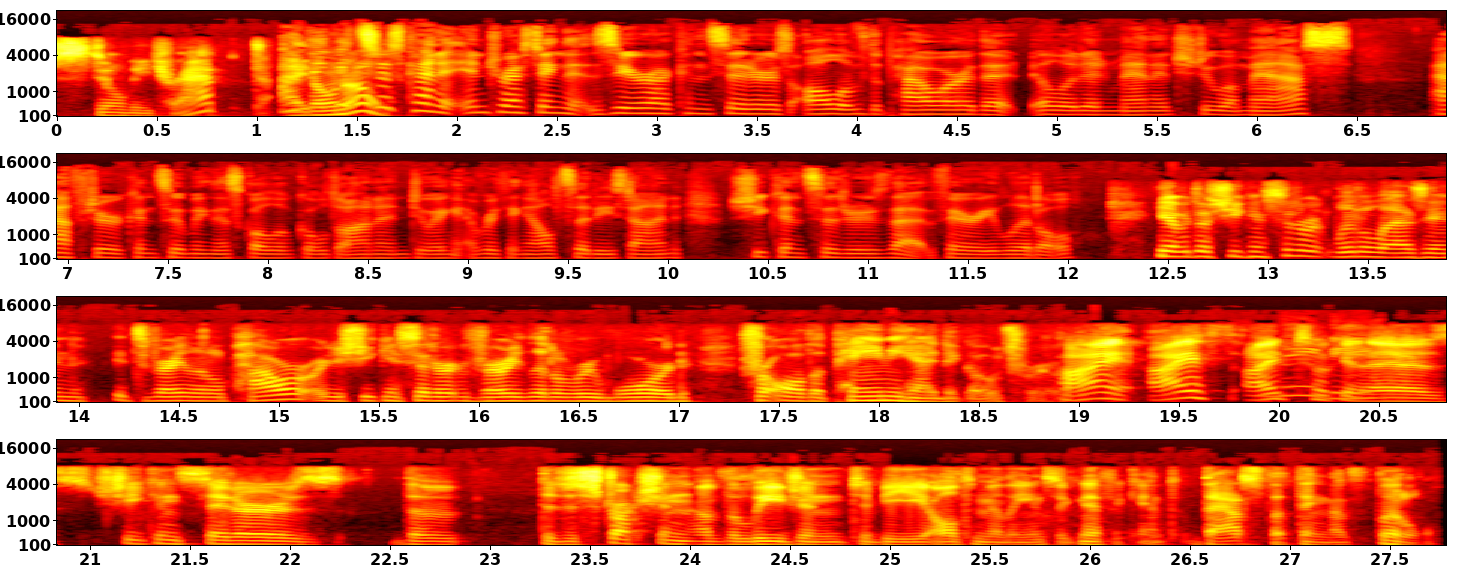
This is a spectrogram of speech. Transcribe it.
still be trapped? I, think don't know. It's just kind of interesting that Xe'ra considers all of the power that Illidan managed to amass after consuming the Skull of Gul'dan and doing everything else that he's done. She considers that very little. Yeah, but does she consider it little as in it's very little power, or does she consider it very little reward for all the pain he had to go through? I I I took it as she considers the the destruction of the Legion to be ultimately insignificant. That's the thing that's little.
